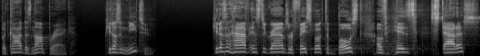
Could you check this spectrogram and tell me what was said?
But God does not brag, He doesn't need to. He doesn't have Instagrams or Facebook to boast of His status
